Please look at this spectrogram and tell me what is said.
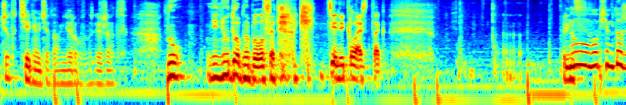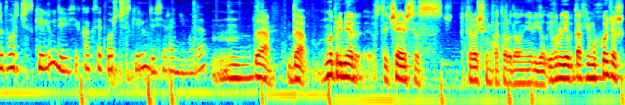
что-то тени у тебя там неровно лежат. Ну, мне неудобно было с этой руки тени класть так. Принципе, Ну, в общем, тоже творческие люди, как все творческие люди, все ранимы, да? Да, да. Например, встречаешься с татуировщиком, которого давно не видел, и вроде бы так ему хочешь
